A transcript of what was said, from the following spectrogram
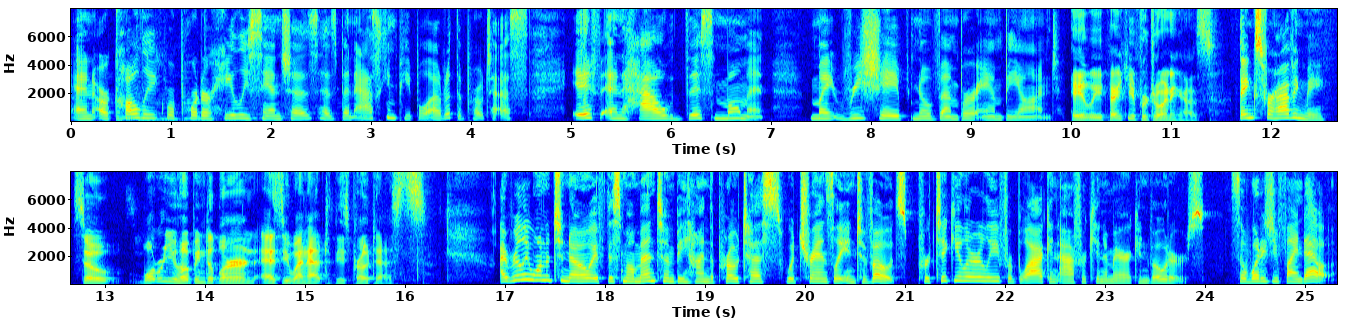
And our colleague, reporter Hayley Sanchez, has been asking people out at the protests if and how this moment might reshape November and beyond. Hayley, thank you for joining us. Thanks for having me. So, what were you hoping to learn as you went out to these protests? I really wanted to know if this momentum behind the protests would translate into votes, particularly for Black and African American voters. So, what did you find out?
